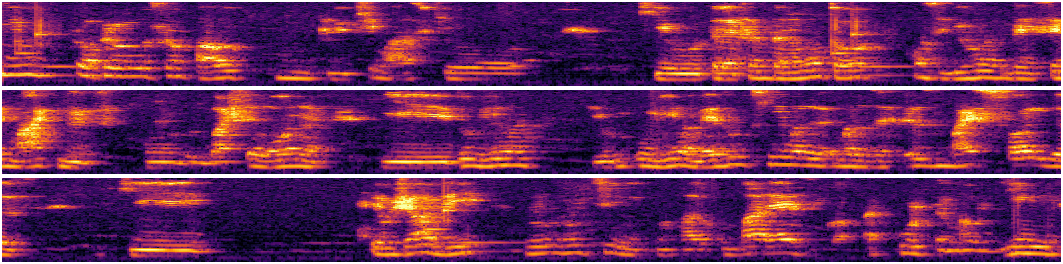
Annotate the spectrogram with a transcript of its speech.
e o próprio São Paulo, aquele timaço que o, que o Tele Santana montou, conseguiu vencer máquinas do Barcelona e do Milan. E o, o Milan mesmo tinha uma, uma das defesas mais sólidas que eu já vi num, time. Contava com Baresi, Costa Curta, Maldini,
